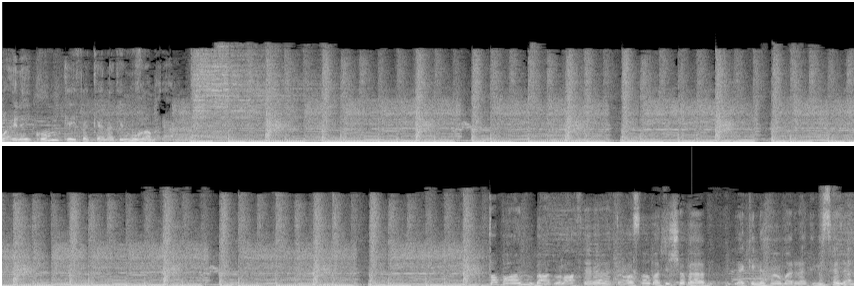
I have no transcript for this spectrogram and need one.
وإليكم كيف كانت المغامرة؟ طبعا بعض العثرات أصابت الشباب لكنها مرت بسلام.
